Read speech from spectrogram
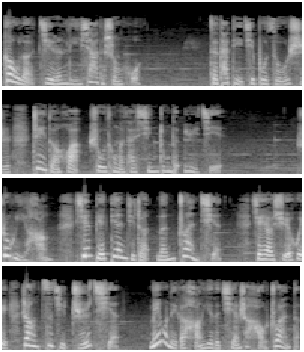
够了寄人篱下的生活，在她底气不足时，这段话疏通了她心中的郁结。入一行，先别惦记着能赚钱，先要学会让自己值钱。没有哪个行业的钱是好赚的，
